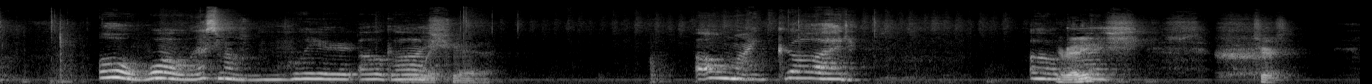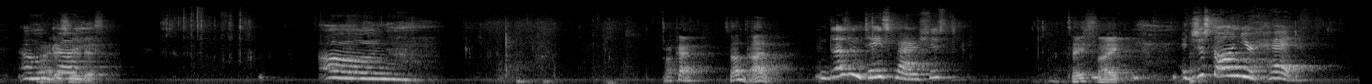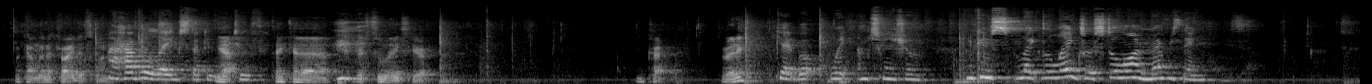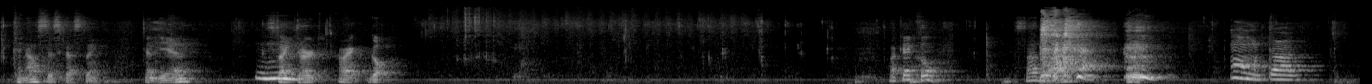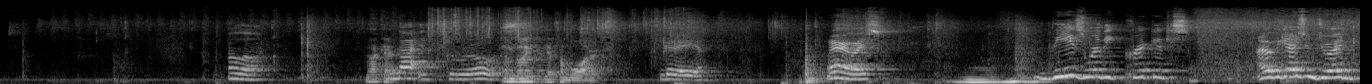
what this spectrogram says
Oh, whoa, that smells weird. Oh gosh. Wicked. Oh my god. Oh You ready? gosh. Cheers. Oh Alright, let's do god. this. Oh, Okay. It's not bad. it doesn't taste bad. It's just, It tastes like. it's just on your head. Okay, I'm gonna try this one. I have a leg stuck in Yeah. my tooth. Take uh there's two legs here. Okay. Ready? Okay, but wait, I'm just gonna show you. You can like the legs are still on and everything. Okay, now it's disgusting. At the end, it's like dirt. Alright, go. Okay, cool. It's not bad. Oh my god. Oh, Okay. that is gross. I'm going to get some water. Good idea. Anyways, these were the crickets. I hope you guys enjoyed.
